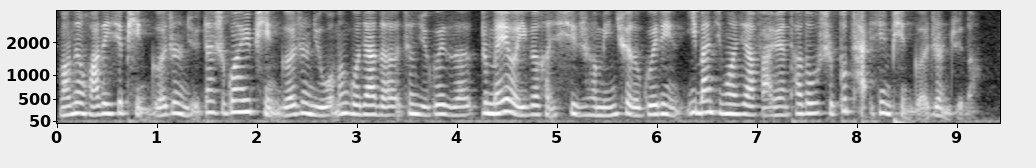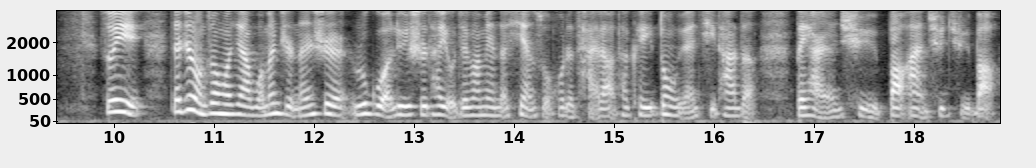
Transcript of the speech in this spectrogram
王振华的一些品格证据。但是关于品格证据，我们国家的证据规则是没有一个很细致和明确的规定，一般情况下，法院它都是不采信品格证据的。所以在这种状况下，我们只能是，如果律师他有这方面的线索或者材料，他可以动员其他的被害人去报案、去举报。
